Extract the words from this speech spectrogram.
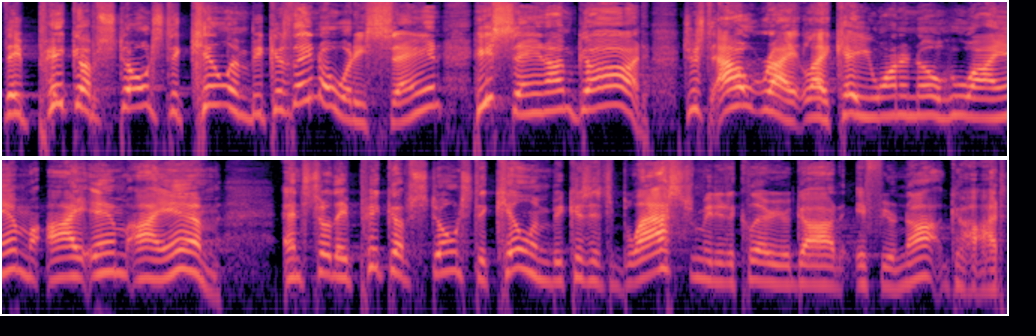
they pick up stones to kill him because they know what he's saying. He's saying, I'm God. Just outright, like, hey, you want to know who I am? I am, I am. And so they pick up stones to kill him because it's blasphemy to declare you're God if you're not God.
